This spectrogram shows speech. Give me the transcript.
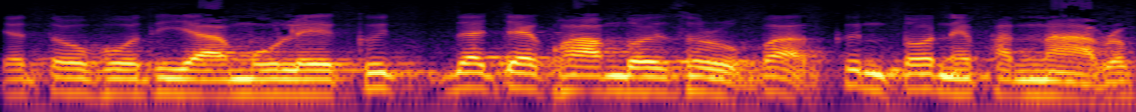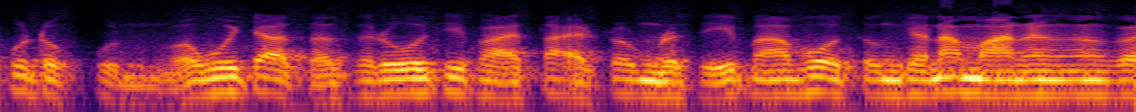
จะโตโพธิยามูเลคือได้ใจความโดยสรุปว่าขึ้นต้นในพันนาพระพุทธคุณว่าพระเจ้าตรัสรู้ที่ภายใต้ร่มฤาษีมาโพธิทรงชนะมานังก็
